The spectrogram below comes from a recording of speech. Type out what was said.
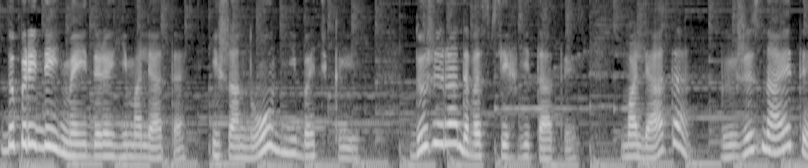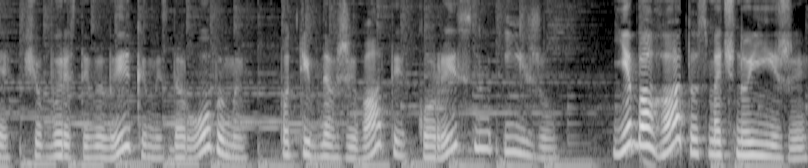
Добрий день, мої дорогі малята і шановні батьки. Дуже рада вас всіх вітати. Малята, ви вже знаєте, щоб вирости великими, здоровими, потрібно вживати корисну їжу. Є багато смачної їжі,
